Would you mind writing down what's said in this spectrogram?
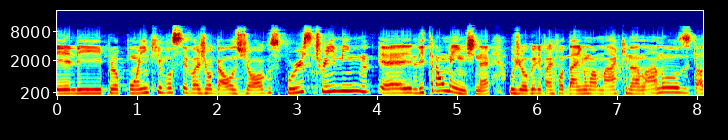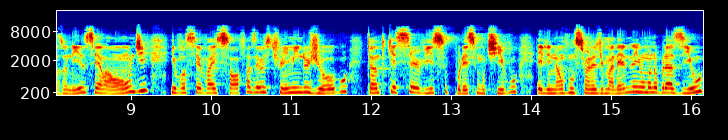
ele propõe que você vai jogar os jogos por streaming, é, literalmente, né? O jogo ele vai rodar em uma máquina lá nos Estados Unidos, sei lá onde, e você vai só fazer o streaming do jogo, tanto que esse serviço, por esse motivo, ele não funciona de maneira nenhuma no Brasil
